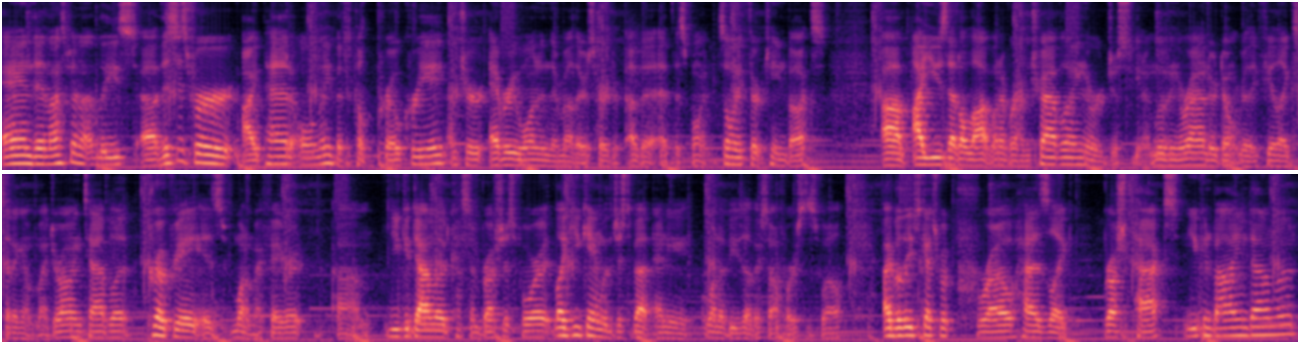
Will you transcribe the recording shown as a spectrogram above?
And then last but not least, uh, this is for iPad only, but it's called Procreate. I'm sure everyone and their mother has heard of it at this point. It's only 13 bucks. Um, I use that a lot whenever I'm traveling or just you know moving around or don't really feel like setting up my drawing tablet. Procreate is one of my favorite. Um, you could download custom brushes for it, like you can with just about any one of these other softwares as well. I believe Sketchbook Pro has like brush packs you can buy and download,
